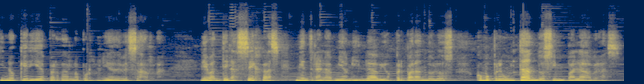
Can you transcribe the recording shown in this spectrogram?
y no quería perder la oportunidad de besarla. Levanté las cejas mientras lamía mis labios, preparándolos como preguntando sin palabras.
